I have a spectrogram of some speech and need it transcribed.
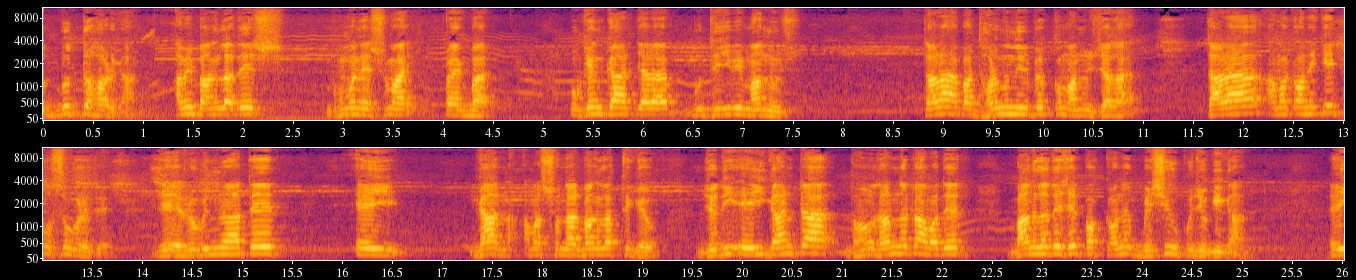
উদ্বুদ্ধ হওয়ার গান। আমি বাংলাদেশ ভ্রমণের সময় কয়েকবার, ওখানকার যারা বুদ্ধিজীবী মানুষ, তারা বা ধর্মনিরপেক্ষ মানুষ যারা তারা আমাকে অনেকেই প্রশ্ন করেছে যে রবীন্দ্রনাথের এই গান আমার সোনার বাংলার থেকেও, যদি এই গানটা, ধনধান্যটা আমাদের বাংলাদেশের পক্ষে অনেক বেশি উপযোগী গান, এই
